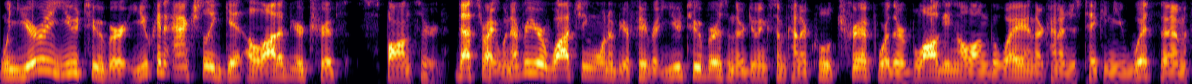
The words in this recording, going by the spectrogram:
When you're a YouTuber, you can actually get a lot of your trips sponsored. That's right, whenever you're watching one of your favorite YouTubers and they're doing some kind of cool trip where they're vlogging along the way and they're kind of just taking you with them,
